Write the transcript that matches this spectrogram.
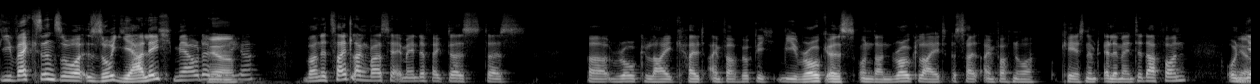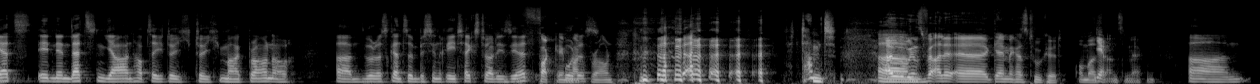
Die wechseln so, so jährlich, mehr oder Ja. weniger. War eine Zeit lang war es ja im Endeffekt, dass das äh, Roguelike halt einfach wirklich wie Rogue ist und dann Roguelite ist halt einfach nur, okay, es nimmt Elemente davon. Und Ja. jetzt in den letzten Jahren, hauptsächlich durch, durch Mark Brown auch, ähm, wurde das Ganze ein bisschen retextualisiert. Fucking Mark Brown. Verdammt. Also Ähm, übrigens für alle äh, Game Makers Toolkit, um was Ja. anzumerken. ähm,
